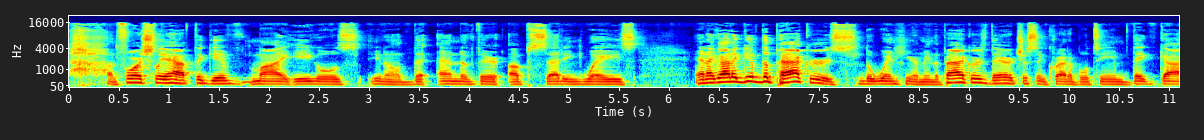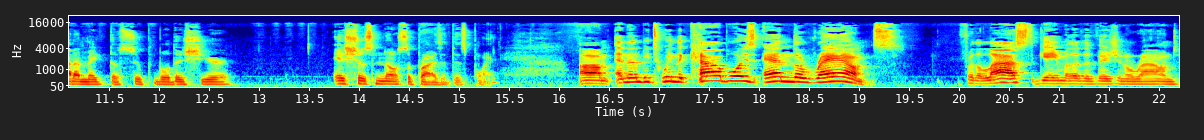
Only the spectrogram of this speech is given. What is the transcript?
Unfortunately, I have to give my Eagles, you know, the end of their upsetting ways. And I got to give the Packers the win here. I mean, the Packers, they're just incredible team. They got to make the Super Bowl this year. It's just no surprise at this point. Um, and then between the Cowboys and the Rams for the last game of the divisional round,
